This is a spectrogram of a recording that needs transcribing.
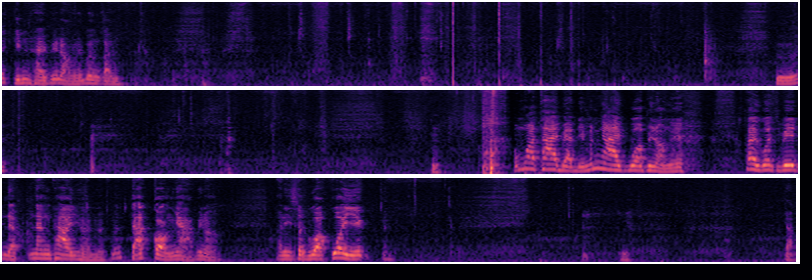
จะกินให้พี่น้องได้เบิ่งกันเออ ผมว่าถ่ายแบบนี้มันง่ายกว่าพี่น้องเลยใกล้กว่าจะเป็นแบบนั่งถ่ายอยู่หันมันจัดกล่องยากพี่น้อง อันนี้สะดวกกว่าอีกจับ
